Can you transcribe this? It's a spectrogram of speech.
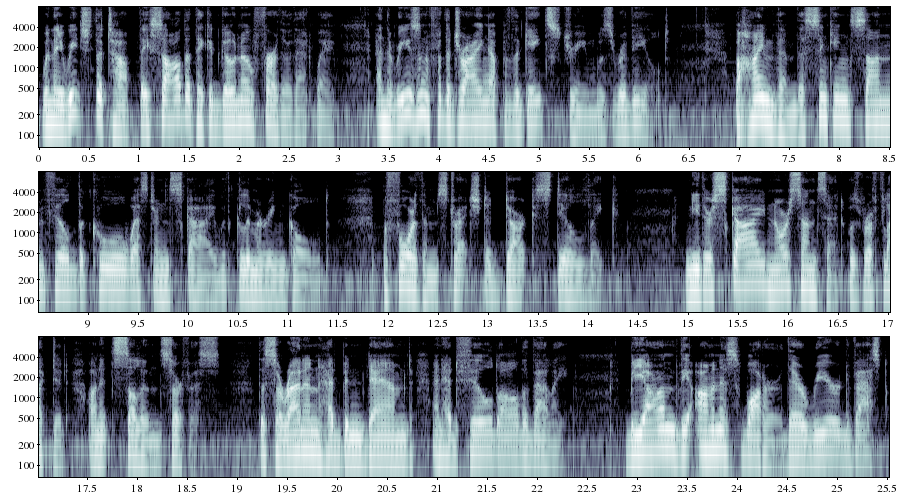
When they reached the top, they saw that they could go no further that way, and the reason for the drying up of the gate stream was revealed. Behind them, the sinking sun filled the cool western sky with glimmering gold. Before them stretched a dark, still lake. Neither sky nor sunset was reflected on its sullen surface. The Sirannon had been dammed and had filled all the valley. Beyond the ominous water there reared vast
